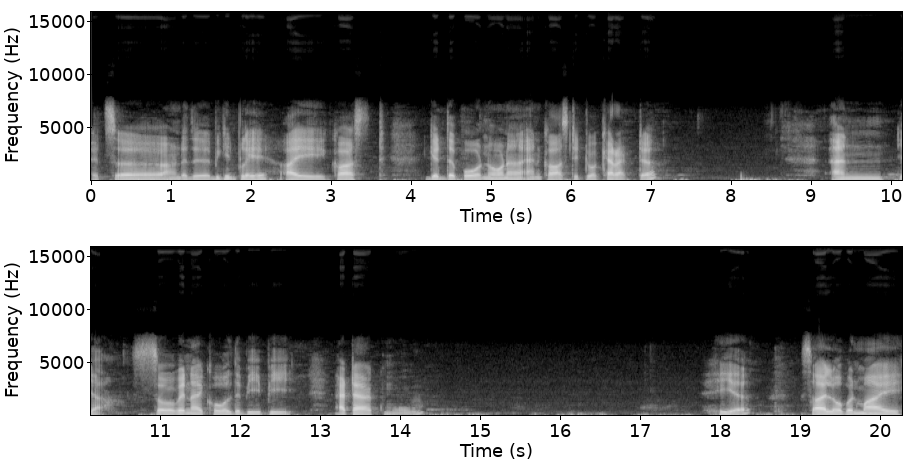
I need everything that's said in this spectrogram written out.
It's uh, under the begin play I cast get the pawn owner and cast it to a character. And yeah. So when I call the BP attack move here so I'll open my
